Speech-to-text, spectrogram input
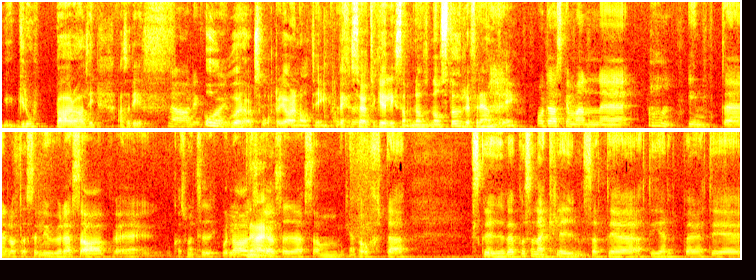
gropar och allting. Alltså det är Ja, det går inte. oerhört svårt att göra någonting. Precis. Så jag tycker liksom någon, någon större förändring. Och där ska man eh, inte låta sig luras av eh, kosmetikbolag Nej. skulle jag säga som kanske ofta skriver på sådana claims att det, att det hjälper, att det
